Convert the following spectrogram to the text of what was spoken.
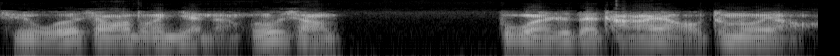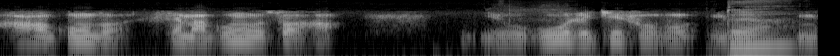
其实我的想法都很简单，我就想，不管是在长沙也好，郑州也好，好好工作，先把工作做好，有物质基础不？对呀、你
